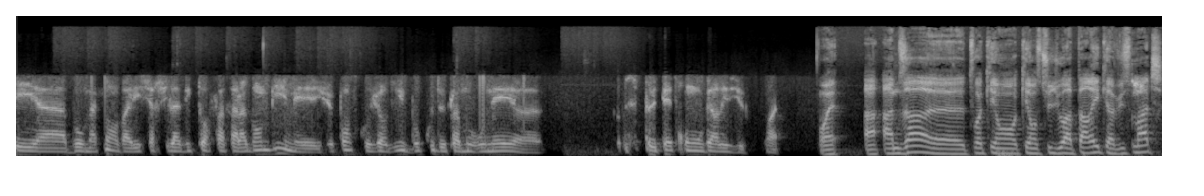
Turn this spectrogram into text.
Et euh, bon, maintenant, on va aller chercher la victoire face à la Gambie, mais je pense qu'aujourd'hui, beaucoup de Camerounais euh, peut-être ont ouvert les yeux. Ouais. Ouais. Ah, Hamza, euh, toi qui es, en, studio à Paris, qui a vu ce match,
